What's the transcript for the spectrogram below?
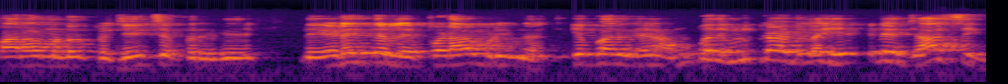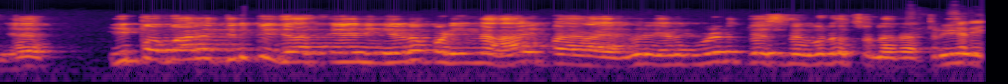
பாராளுமன்ற உறுப்பினர் ஜெயிச்ச பிறகு இந்த இடைத்தேர்தல் எப்படா முடியும்னா இங்க பாருங்க ஐம்பது விழுக்காடு எல்லாம் ஏற்கனவே ஜாஸ்திங்க. இப்ப பாருங்க திருப்பி ஜாஸ்தியா நீங்க என்ன பண்ணீங்கன்னா இப்ப இவரு எனக்கு முன்னாடி பேசின கூட சொன்னாரு பிரியன்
